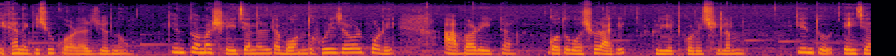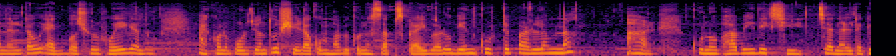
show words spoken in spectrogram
এখানে কিছু করার জন্য। কিন্তু আমার সেই চ্যানেলটা বন্ধ হয়ে যাওয়ার পরে আবার এটা গত বছর আগে ক্রিয়েট করেছিলাম। কিন্তু এই চ্যানেলটাও এক বছর হয়ে গেল। এখনও পর্যন্ত সেরকমভাবে কোনো সাবস্ক্রাইবারও গেন করতে পারলাম না। আর কোনোভাবেই দেখছি চ্যানেলটাকে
